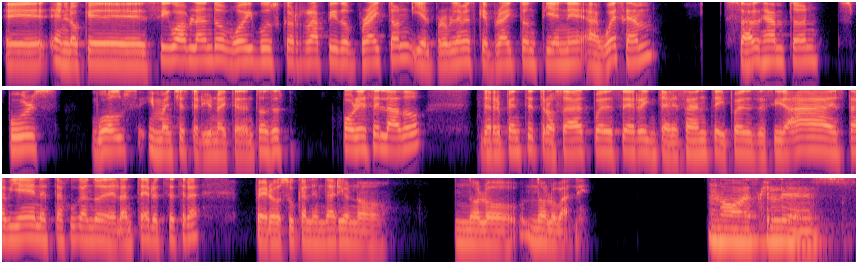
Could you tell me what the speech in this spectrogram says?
Eh, en lo que sigo hablando, voy busco rápido Brighton y el problema es que Brighton tiene a West Ham, Southampton, Spurs, Wolves y Manchester United. Entonces, por ese lado, de repente Trossard puede ser interesante y puedes decir, ah, está bien, está jugando de delantero, etcétera, pero su calendario no, no, lo, no lo vale. No, es que les.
